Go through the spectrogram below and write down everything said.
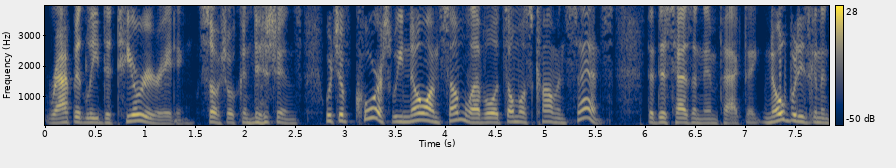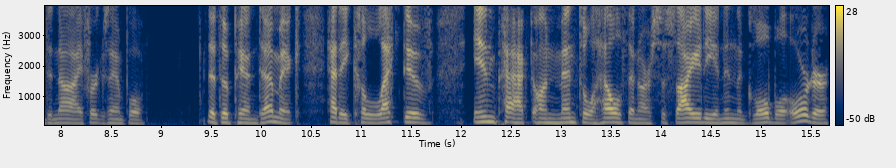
rapidly deteriorating social conditions, which of course we know on some level it's almost common sense that this has an impact. Like, nobody's going to deny, for example, that the pandemic had a collective impact on mental health in our society and in the global order.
